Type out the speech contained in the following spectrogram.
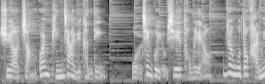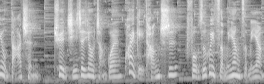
需要长官评价与肯定。我见过有些同僚，任务都还没有达成，却急着要长官快给糖吃，否则会怎么样怎么样，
